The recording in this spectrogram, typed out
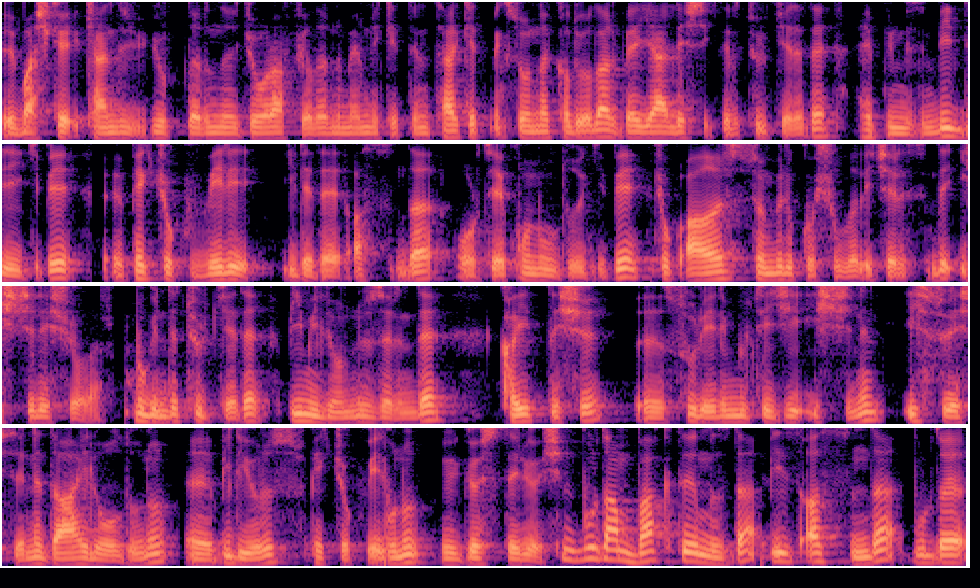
e, başka kendi yurtlarını, coğrafyalarını, memleketlerini terk etmek zorunda kalıyorlar ve yerleştikleri Türkiye'de de hepimizin bildiği gibi e, pek çok veri ile de aslında ortaya konulduğu gibi çok ağır sömürü koşulları içerisinde işçileşiyorlar. Bugün de Türkiye'de 1 milyonun üzerinde kayıt dışı e, Suriyeli mülteci işçinin iş süreçlerine dahil olduğunu e, biliyoruz. Pek çok veri bunu e, gösteriyor. Şimdi buradan baktığımızda biz aslında burada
